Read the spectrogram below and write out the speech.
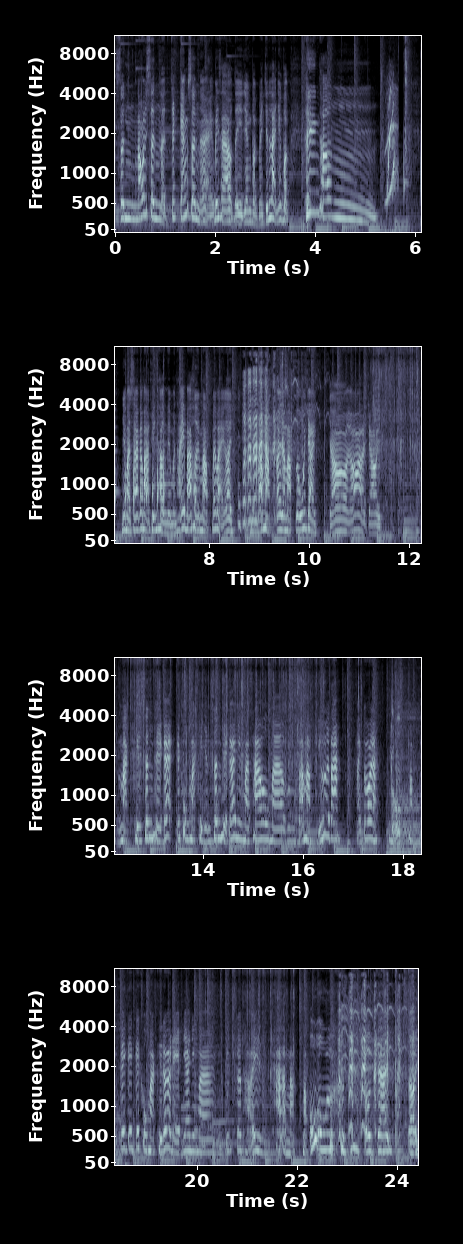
xinh nói xinh là chắc chắn xinh nữa bạn biết sao? Tại vì nhân vật này chính là nhân vật thiên thần. Nhưng mà sao cái bà thiên thần này mình thấy bà hơi mập mấy bạn ơi? Nhìn bà mập ơi là mập luôn á trời. Trời ơi, trời. Mặt thì xinh thiệt á, cái khuôn mặt thì nhìn xinh thiệt á, nhưng mà sao mà bà mập dữ người ta? Bạn coi nè. Mập, cái cái cái khuôn mặt thì rất là đẹp nha, nhưng mà cái cơ thể khá là mập. Mập u u ok, rồi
